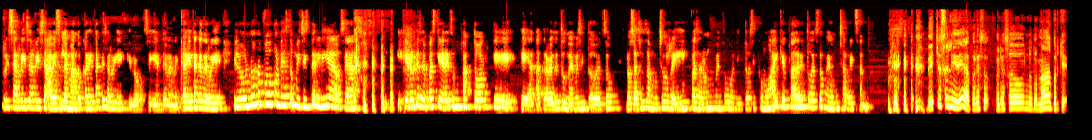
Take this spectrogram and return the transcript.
risa, risa, risa. A veces le mando carita que se ríe y luego siguiente meme, carita que se ríe. Y luego, no, no puedo con esto, me hiciste el día. O sea, y quiero que sepas que eres un factor que, que a, través de tus memes y todo eso nos haces a muchos reír, pasar un momento bonito, así como, ay, qué padre, todo eso me dio mucha risa, ¿no? de hecho, esa es la idea, por eso, por eso lo tomaba, porque,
